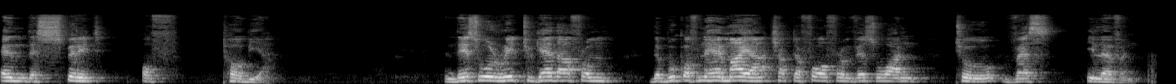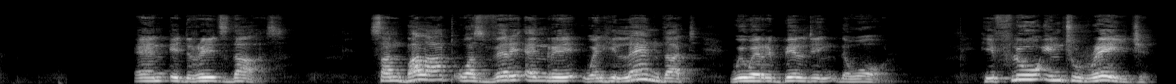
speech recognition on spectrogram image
and the spirit of Tobiah. And this we'll read together from the book of Nehemiah, chapter 4, from verse 1 to verse 11. And it reads thus Sanballat was very angry when he learned that we were rebuilding the wall. He flew into rage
